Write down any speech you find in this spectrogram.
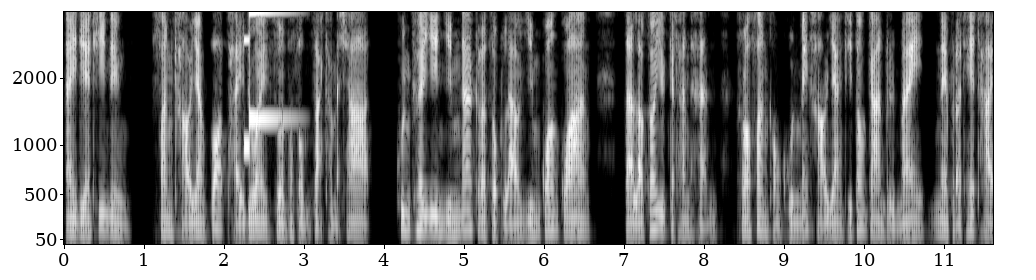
ไอเดียที่ 1 ฟันขาวอย่างปลอดภัยด้วยส่วนผสมจากธรรมชาติ คุณเคยยืนยิ้มหน้ากระจกแล้วยิ้มกว้างๆ แต่แล้วก็หยุดกระทันหัน เพราะฟันของคุณไม่ขาวอย่างที่ต้องการหรือไม่ ในประเทศไทย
